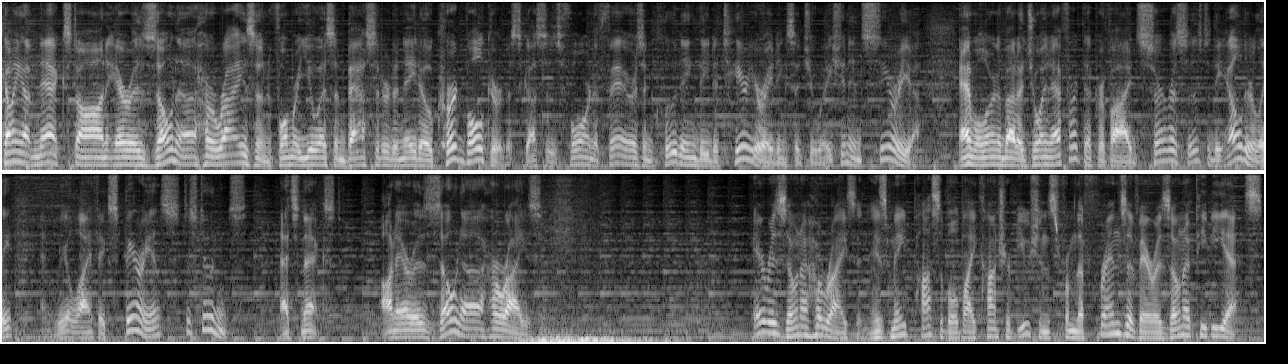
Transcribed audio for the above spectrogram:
Coming up next on Arizona Horizon, former U.S. Ambassador to NATO Kurt Volker discusses foreign affairs, including the deteriorating situation in Syria. And we'll learn about a joint effort that provides services to the elderly and real life experience to students. That's next on Arizona Horizon. Arizona Horizon is made possible by contributions from the Friends of Arizona PBS,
